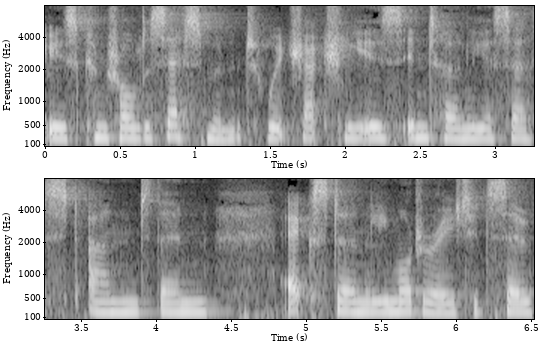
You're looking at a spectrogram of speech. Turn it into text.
is controlled assessment, which actually is internally assessed and then externally moderated. So,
